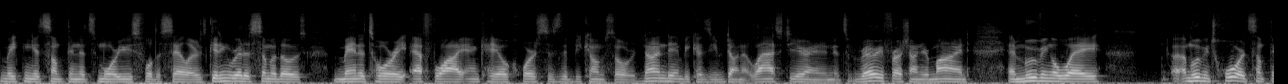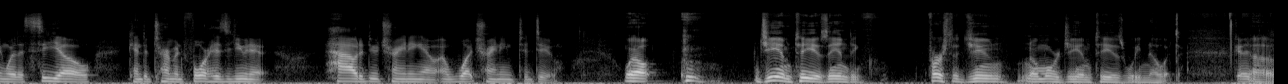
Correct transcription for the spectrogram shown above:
making it something that's more useful to sailors. Getting rid of some of those mandatory FY NKO courses that become so redundant because you've done it last year and it's very fresh on your mind and moving away, uh, moving towards something where the CO can determine for his unit how to do training and, and what training to do. Well, GMT is ending. First of June, no more GMT as we know it. Good. Uh,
